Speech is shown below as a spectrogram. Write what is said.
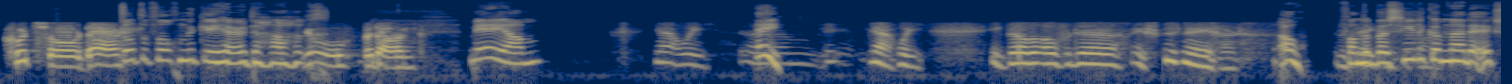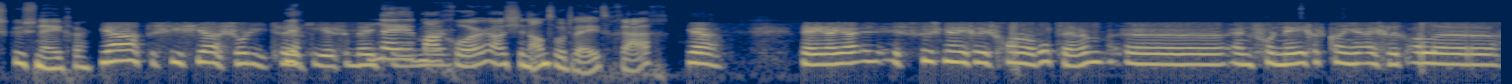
Goed zo, dag. Tot de volgende keer. Dag. Jo, bedankt. Mirjam. Ja, hoi. Hey. Ehm, ja, hoi. Ik belde over de excuusneger. Oh, van de basilicum naar de excuusneger. Ja, precies. Ja, sorry. Twee Ja. keer is een beetje... Nee, het mag maar- hoor, als je een antwoord weet. Graag. Ja. Nee, nou ja, excuusneger is gewoon een rotterm. Eh, en voor neger kan je eigenlijk alle,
